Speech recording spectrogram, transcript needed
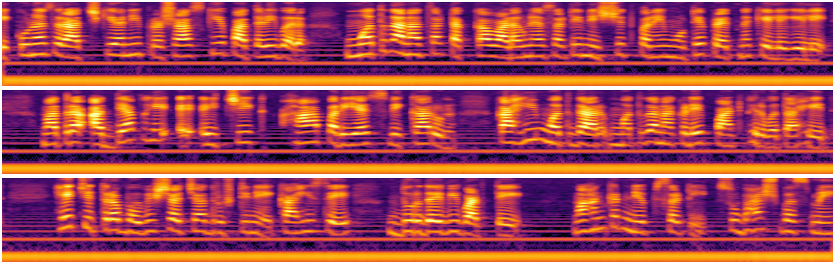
एकूणच राजकीय आणि प्रशासकीय पातळीवर मतदानाचा टक्का वाढवण्यासाठी निश्चितपणे मोठे प्रयत्न केले गेले. मात्र अद्याप हे ऐच्छिक हा पर्याय स्वीकारून काही मतदार मतदानाकडे पाठ फिरवत आहेत. हे चित्र भविष्याच्या दृष्टीने काहीसे दुर्दैवी वाटते. महानकर न्यूजसाठी सुभाष भस्मे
